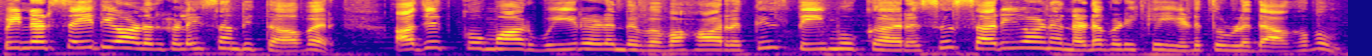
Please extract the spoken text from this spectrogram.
பின்னர் செய்தியாளர்களை சந்தித்த அவர் அஜித்குமார் உயிரிழந்த விவகாரத்தில் திமுக அரசு சரியான நடவடிக்கை எடுத்துள்ளதாகவும்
